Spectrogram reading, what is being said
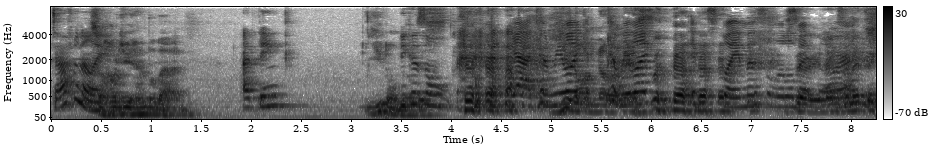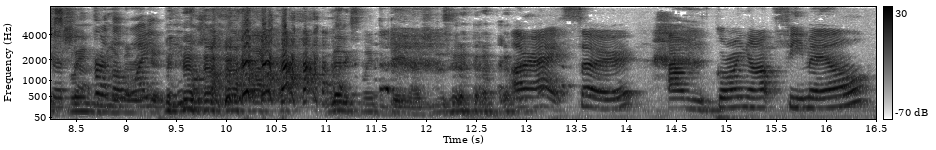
Definitely. So how do you handle that? I think You don't Because know of- this. Yeah, can we You like don't know can we like explain this a little Sorry, bit more? let's, let's Sure, explain sure. to For the white people. Let's explain to Dana. All right. So, um, growing up female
